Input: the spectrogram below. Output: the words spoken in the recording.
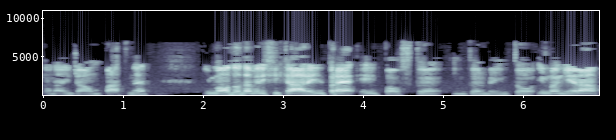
non hai già un partner in modo da verificare il pre e il post intervento in maniera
